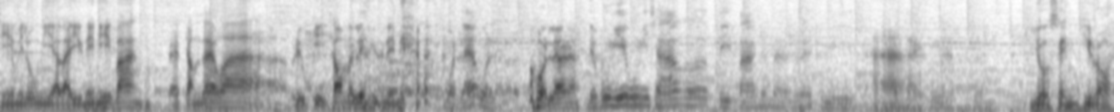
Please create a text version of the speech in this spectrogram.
นี่ไม่รู้มีอะไรอยู่ในนี้บ้าง แต่จำได้ว่าเอ่อริวกิชอบมาเรื่องอยู่ในเนี้ย หมดแล้วหมดแล้ว หมดแล้วนะ เดี๋ยวพรุ่งนี้พรุ่งนี้เช้าเขาตีตาขึ้นมาน่าจะมีอ่าจะใส่ข้างหน้าเพิ่มโยเซนฮิโรย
